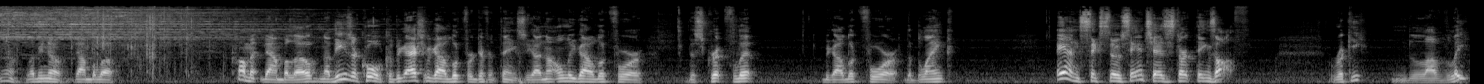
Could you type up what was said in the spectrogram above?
No, let me know down below. Comment down below. Now these are cool because we actually got to look for different things. So you got not only got to look for the script flip, we got to look for the blank, and Sixto Sanchez to start things off. Rookie, lovely.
